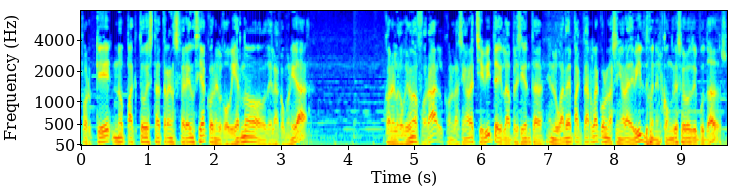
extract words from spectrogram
por qué no pactó esta transferencia con el gobierno de la comunidad, con el gobierno foral, con la señora Chivite, la presidenta, en lugar de pactarla con la señora de Bildu en el Congreso de los Diputados.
